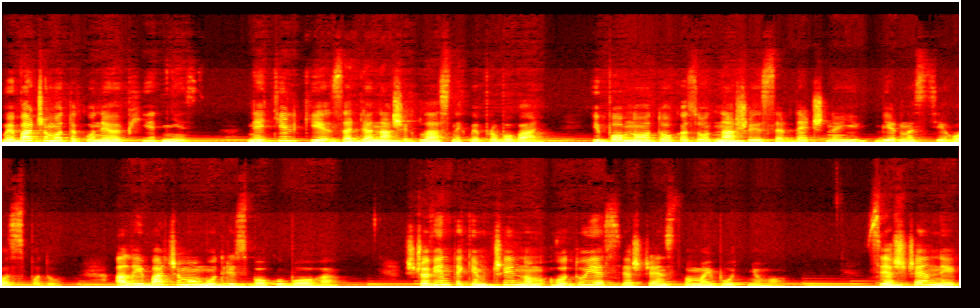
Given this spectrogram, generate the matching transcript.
Ми бачимо таку необхідність не тільки задля наших власних випробувань і повного доказу нашої сердечної вірності Господу, але й бачимо мудрість з боку Бога, що Він таким чином готує священство майбутнього. Священник,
